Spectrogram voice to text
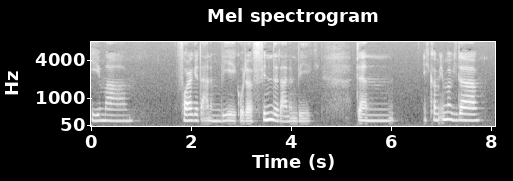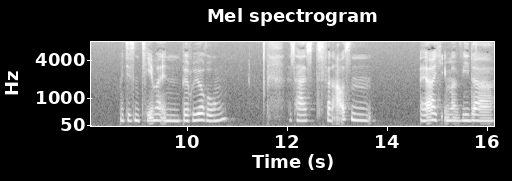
Thema Folge deinem Weg oder finde deinen Weg. Denn ich komme immer wieder mit diesem Thema in Berührung. Das heißt, von außen höre ich immer wieder,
